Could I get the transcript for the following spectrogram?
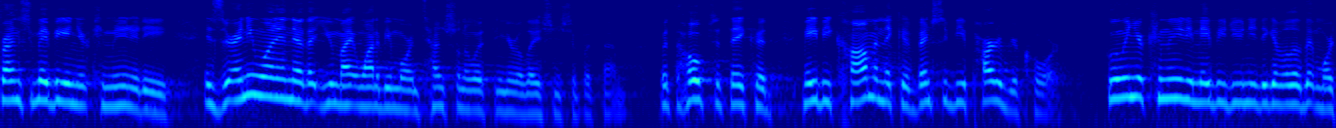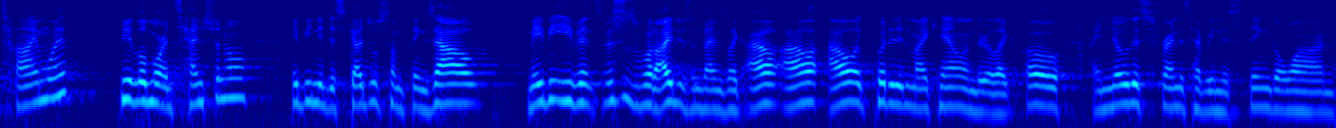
friends who may be in your community, is there anyone in there that you might want to be more intentional with in your relationship with them? With the hopes that they could maybe come and they could eventually be a part of your core? Who in your community maybe do you need to give a little bit more time with? To be a little more intentional? Maybe you need to schedule some things out. Maybe even, so this is what I do sometimes, like I'll, I'll, I'll like put it in my calendar, like, oh, I know this friend is having this thing go on,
